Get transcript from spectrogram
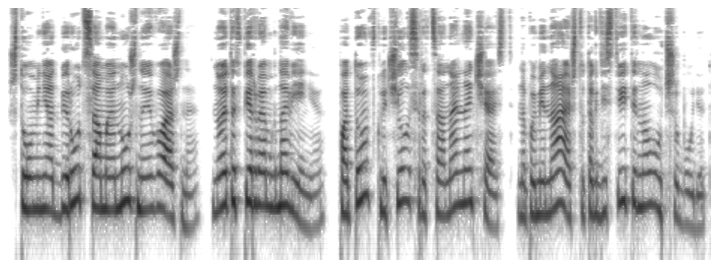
что у меня отберут самое нужное и важное. Но это в первое мгновение. Потом включилась рациональная часть, напоминая, что так действительно лучше будет.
